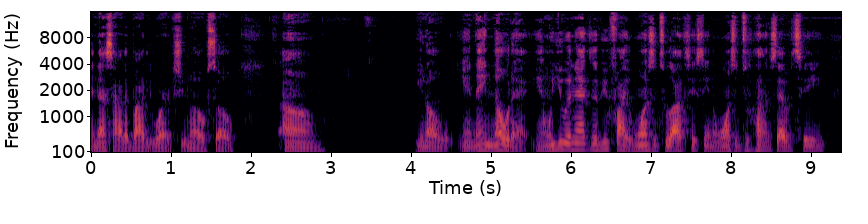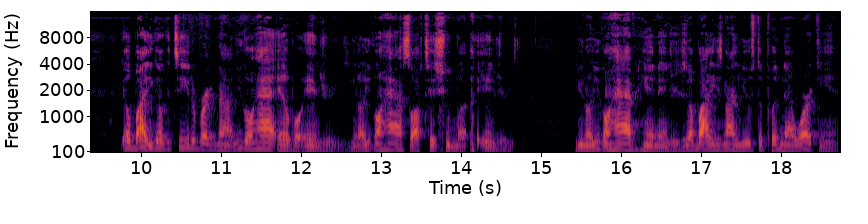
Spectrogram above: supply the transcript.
And that's how the body works, you know. So, um, you know, and they know that. And when you inactive, you fight once in 2016 and once in 2017 your body gonna continue to break down. You're gonna have elbow injuries. You know, you're gonna have soft tissue injuries. You know, you're gonna have hand injuries your body's not used to putting that work in.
